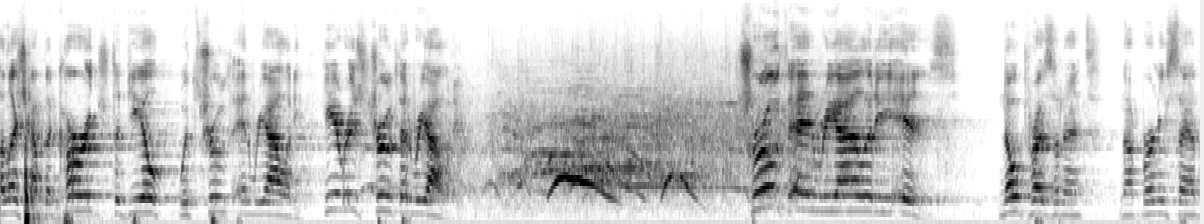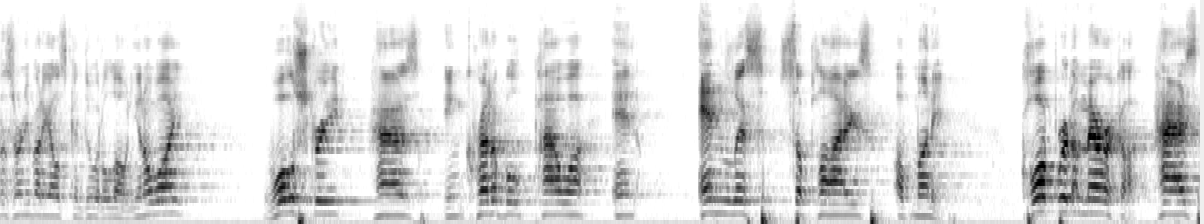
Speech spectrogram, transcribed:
unless you have the courage to deal with truth and reality. Here is truth and reality. Truth and reality is no president, not Bernie Sanders or anybody else can do it alone. You know why? Wall Street has incredible power and endless supplies of money. Corporate America has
